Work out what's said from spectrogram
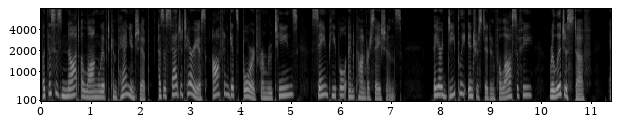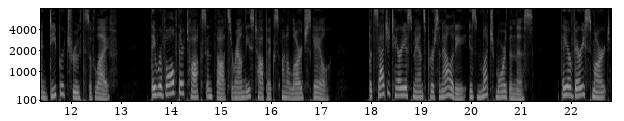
But this is not a long lived companionship, as a Sagittarius often gets bored from routines, same people, and conversations. They are deeply interested in philosophy, religious stuff, and deeper truths of life. They revolve their talks and thoughts around these topics on a large scale. But Sagittarius man's personality is much more than this. They are very smart,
